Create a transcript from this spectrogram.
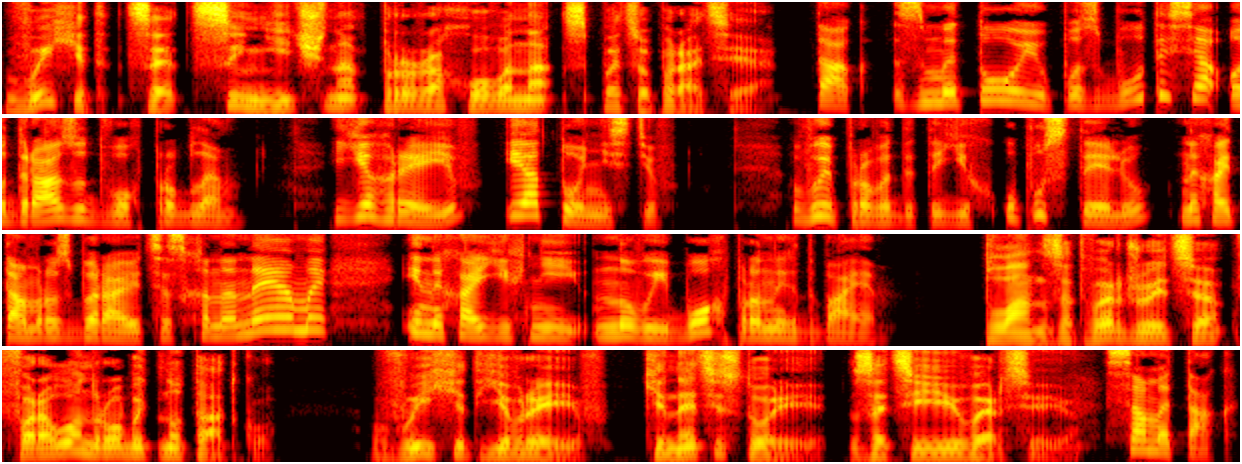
вихід – це цинічна, прорахована спецоперація. Так, з метою позбутися одразу двох проблем – єгреїв і атоністів. Ви проведете їх у пустелю, нехай там розбираються з хананеями, і нехай їхній новий бог про них дбає. План затверджується, фараон робить нотатку. Вихід євреїв. Кінець історії за цією версією. Саме так.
